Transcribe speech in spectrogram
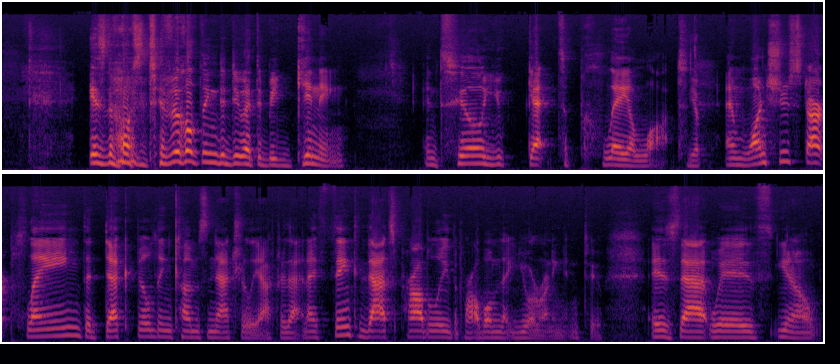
is the most difficult thing to do at the beginning until you get to play a lot. Yep. And once you start playing, the deck building comes naturally after that. And I think that's probably the problem that you're running into is that with, you know,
